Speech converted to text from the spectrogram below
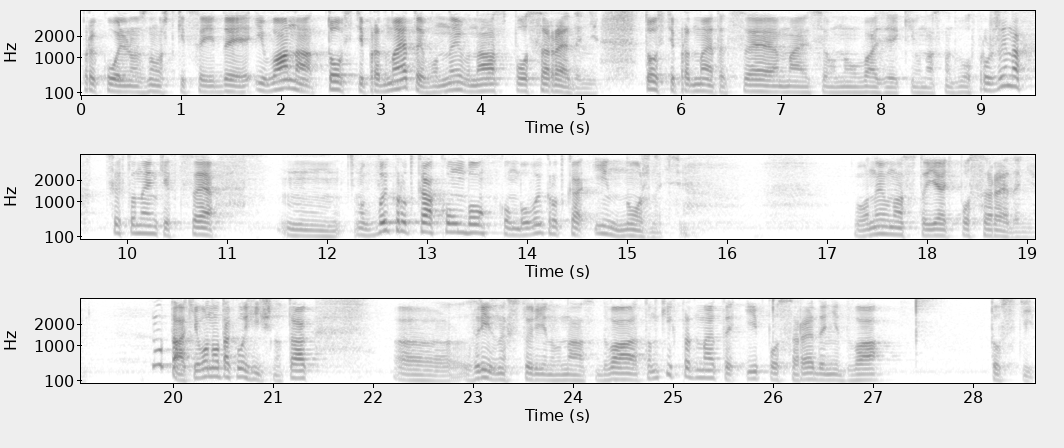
Прикольно, знову ж таки, це ідея Івана. Товсті предмети, вони в нас посередині. Товсті предмети це мається на увазі, які у нас на двох пружинах цих тоненьких. Це викрутка комбо, комбо-викрутка і ножниці. Вони в нас стоять посередині. Ну так, і воно так логічно. Так? Е, З різних сторін у нас два тонких предмети і посередині два товсті.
